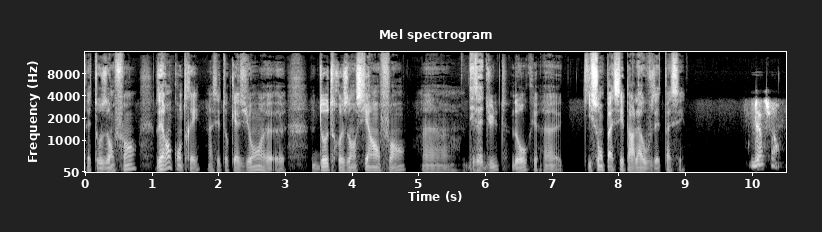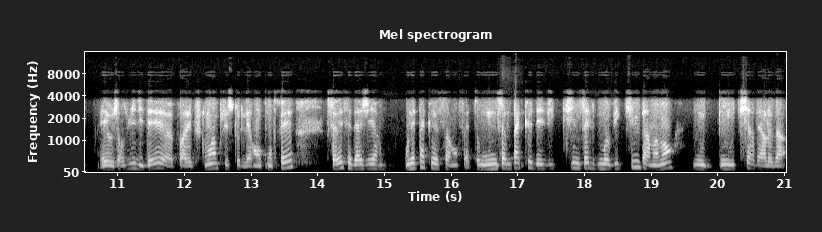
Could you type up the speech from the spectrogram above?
faites aux enfants. Vous avez rencontré à cette occasion euh, euh, d'autres anciens enfants, euh, des adultes donc, qui sont passés par là où vous êtes passé. Bien sûr. Et aujourd'hui, l'idée, pour aller plus loin, plus que de les rencontrer, vous savez, c'est d'agir. On n'est pas que ça, en fait. Nous ne sommes pas que des victimes. C'est le mot victime, par moment, nous, nous tire vers le bas.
